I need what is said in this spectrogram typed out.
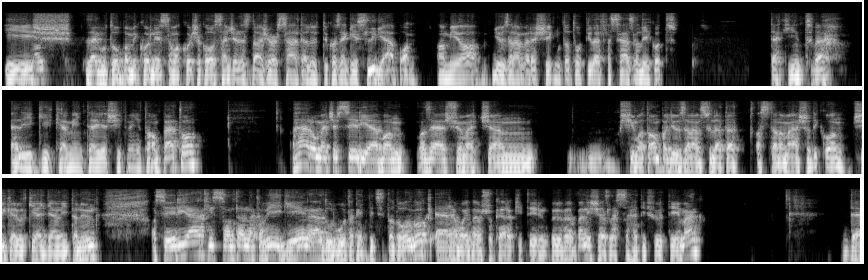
és legutóbb, amikor néztem, akkor csak a Los Angeles Dodgers szállt előttük az egész ligában, ami a győzelemveresség mutatót, illetve százalékot tekintve eléggé kemény teljesítmény a Tampától. A három meccses szériában az első meccsen sima Tampa győzelem született, aztán a másodikon sikerült kiegyenlítenünk a szériát, viszont ennek a végén eldurvultak egy picit a dolgok, erre majd nem sokára kitérünk bővebben, és ez lesz a heti fő témánk. De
